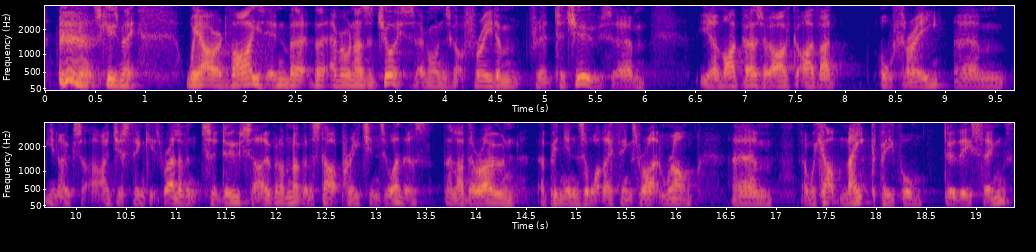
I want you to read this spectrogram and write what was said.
excuse me. We are advising, but but everyone has a choice. Everyone's got freedom for, to choose. Um, you know, my personal, I've got, I've had all three. Um, you know, I just think it's relevant to do so, but I'm not going to start preaching to others. They'll have their own opinions of what they think is right and wrong. Um, and we can't make people do these things.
